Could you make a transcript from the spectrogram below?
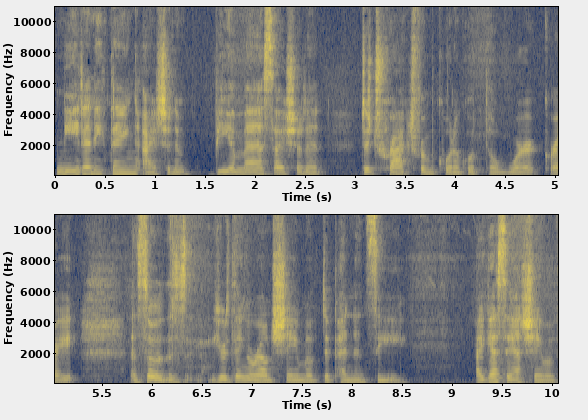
need anything i shouldn't be a mess i shouldn't detract from quote unquote the work right and so this your thing around shame of dependency i guess and shame of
